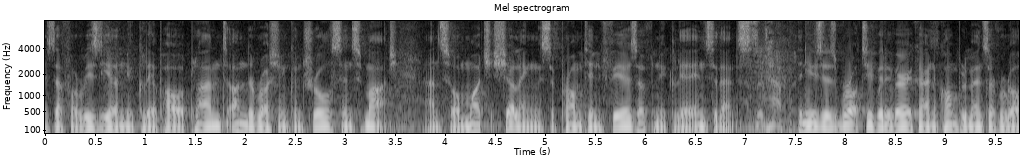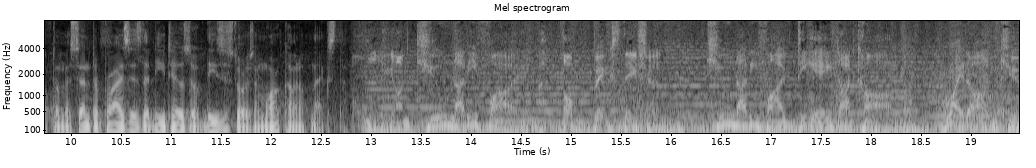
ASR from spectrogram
Zaporizhia nuclear power plant under Russian control since March and saw much shellings prompting fears of nuclear incidents. The news is brought to you for the very kind compliments of Rudolph Thomas Enterprises. The details of these stories and more coming up next. Only on Q95, the big station. Q95DA.com. Right on Q.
